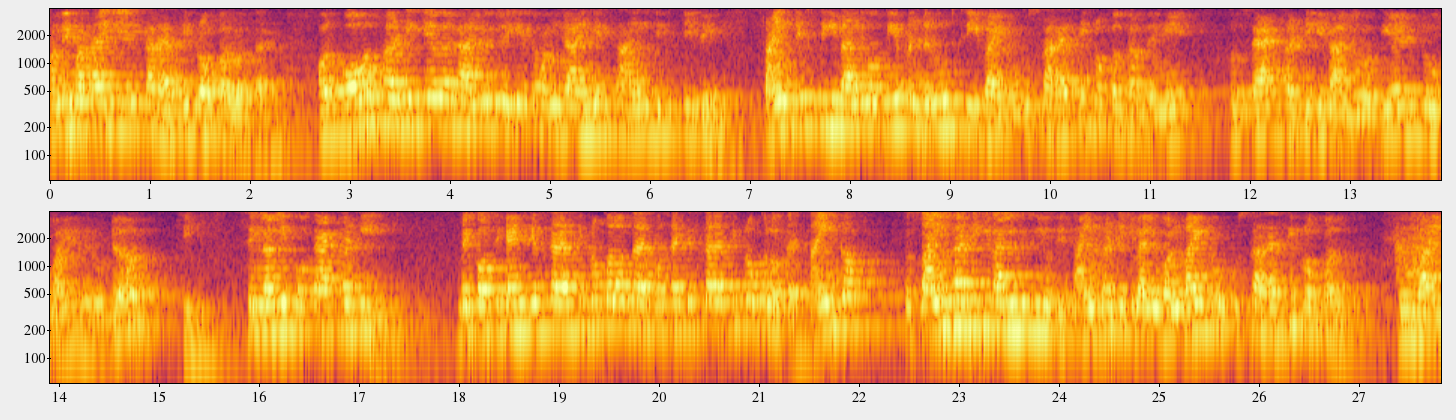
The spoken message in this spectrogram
हमें पता है ये इसका रेसिप्रोकल होता है। और cos 30 की अगर वैल्यू चाहिए तो हम जाएँगे sin 60 पे। sin 60 की वैल्यू होती है under root three by two उसका रेसिप्रोकल कर देंगे तो sec 30 की वैल्यू होती है 2 by under root three similarly cosec 30 भाई कोसेकेंट किसका रेसिप्रोकल होता है? कोसेक किसका रेसिप्रोकल होता है? साइन का। तो साइन 30 की वैल्यू कितनी होती है? साइन 30 की वैल्यू 1 बाई टू उसका रेसिप्रोकल 2 बाई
